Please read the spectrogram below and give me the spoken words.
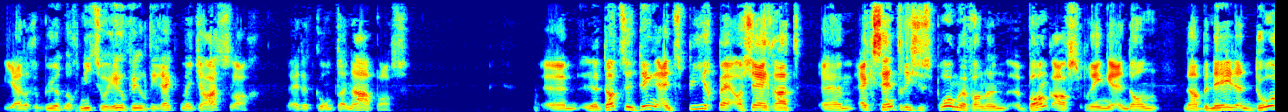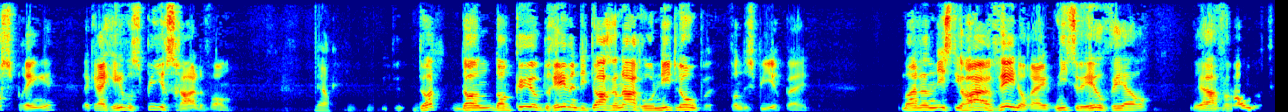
ja, er gebeurt nog niet zo heel veel direct met je hartslag. Hè, dat komt daarna pas. Ehm, ja, dat soort dingen. En spierpijn, als jij gaat ehm, excentrische sprongen van een bank afspringen en dan naar beneden en doorspringen, dan krijg je heel veel spierschade van. Ja. Dat, dan, dan kun je op een gegeven moment die dag erna gewoon niet lopen van de spierpijn. Maar dan is die HRV nog eigenlijk niet zo heel veel ja, veranderd.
